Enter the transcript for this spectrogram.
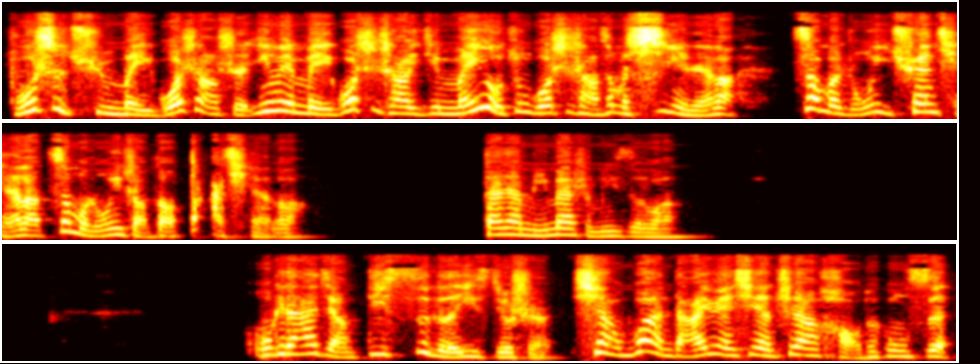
不是去美国上市，因为美国市场已经没有中国市场这么吸引人了，这么容易圈钱了，这么容易找到大钱了。大家明白什么意思了吗？我给大家讲第四个的意思，就是像万达院线这样好的公司，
